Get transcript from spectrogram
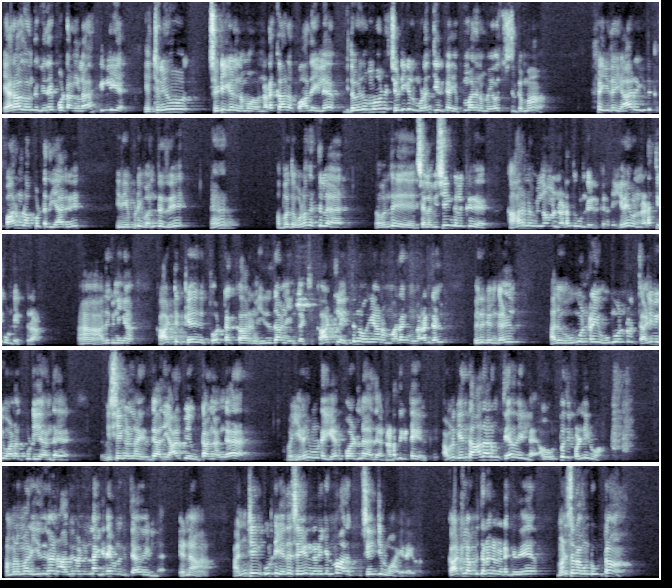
யாராவது வந்து விதை போட்டாங்களா? இல்லையே. எத்தனையோ செடிகள் நம்ம நடக்காத பாதையில விதவிதமான செடிகள் முடஞ்சிருக்கா? எப்பமாவது நம்ம யோசிச்சிருக்கோமா? இதை யாரு இதுக்கு ஃபார்முலா போட்டது யாரு? இது எப்படி வந்தது? அப்போ இந்த உலகத்துல வந்து சில விஷயங்களுக்கு காரணம் இல்லாமல் நடந்து கொண்டு இருக்கிறது. இறைவன் நடத்தி கொண்டு இருக்கிறான். ஆஹ் அதுக்கு நீங்க காட்டுக்கே தோட்டக்காரன் இதுதான் எங்க காட்டுல எத்தனை வகையான மத மரங்கள் மிருகங்கள் அது ஒவ்வொன்றையும் ஒவ்வொன்றும் தழுவி வாழக்கூடிய அந்த விஷயங்கள்லாம் இருக்கு. அது யார் போய் விட்டாங்க அங்க? அப்ப இறைவனுடைய ஏற்பாடுல அது நடந்துகிட்டே இருக்கு. அவனுக்கு எந்த ஆதாரமும் தேவையில்லை. அவன் உற்பத்தி பண்ணிடுவான். நம்மள மாதிரி இதுகான் அதுகான்லாம் இறைவனுக்கு தேவையில்லை. என்ன? அஞ்சையும் கூட்டி எதை செய்யணும்னு நினைக்கணுமோ அதை செஞ்சிருவான் இறைவன். காட்டில் அப்படித்தானங்க நடக்குது? மனுஷனை கொண்டு விட்டான்.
